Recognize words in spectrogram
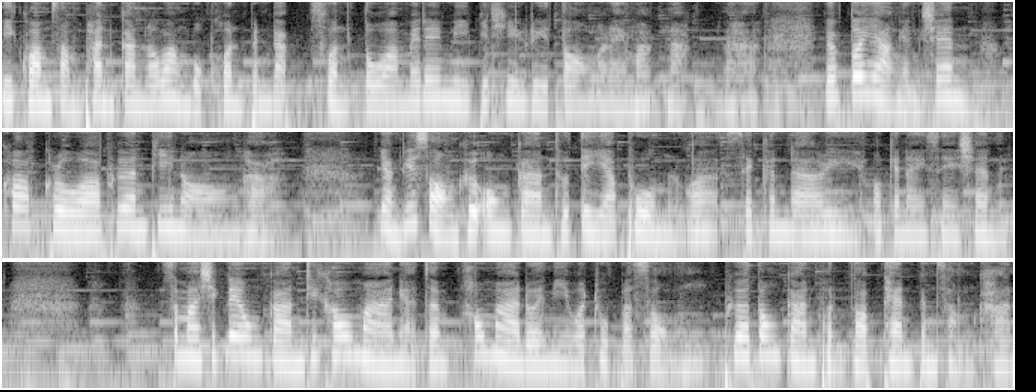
มีความสัมพันธ์กันระหว่างบุคคลเป็นแบบส่วนตัวไม่ได้มีพิธีรีตองอะไรมากนักนะคะ ยกตัวอย่างอย่างเช่น ครอบครัวเพื่อนพี่น้องค่ะอย่างที่ 2 คือองค์การทุติยภูมิ หรือว่า secondary organization สมาชิกในองค์การที่เข้ามาเนี่ย จะเข้ามาโดยมีวัตถุประสงค์ เพื่อต้องการผลตอบแทนเป็นสำคัญ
